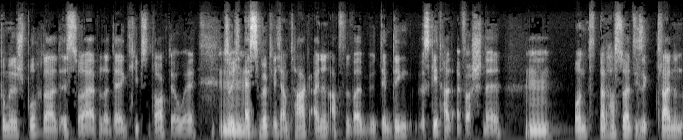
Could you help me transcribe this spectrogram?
dumme Spruch da halt ist, so Apple a day keeps the doctor away. So ich Mhm. esse wirklich am Tag einen Apfel, weil mit dem Ding, es geht halt einfach schnell. Mhm. Und dann hast du halt diese kleinen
